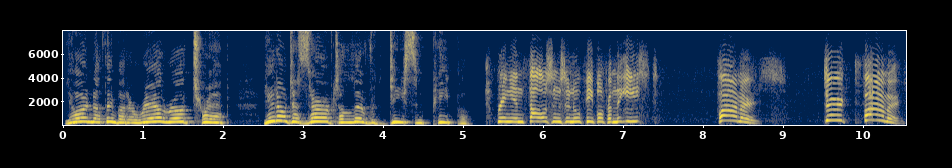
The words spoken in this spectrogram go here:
You're nothing but a railroad tramp. You don't deserve to live with decent people. Bring in thousands of new people from the east. Farmers, dirt farmers,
